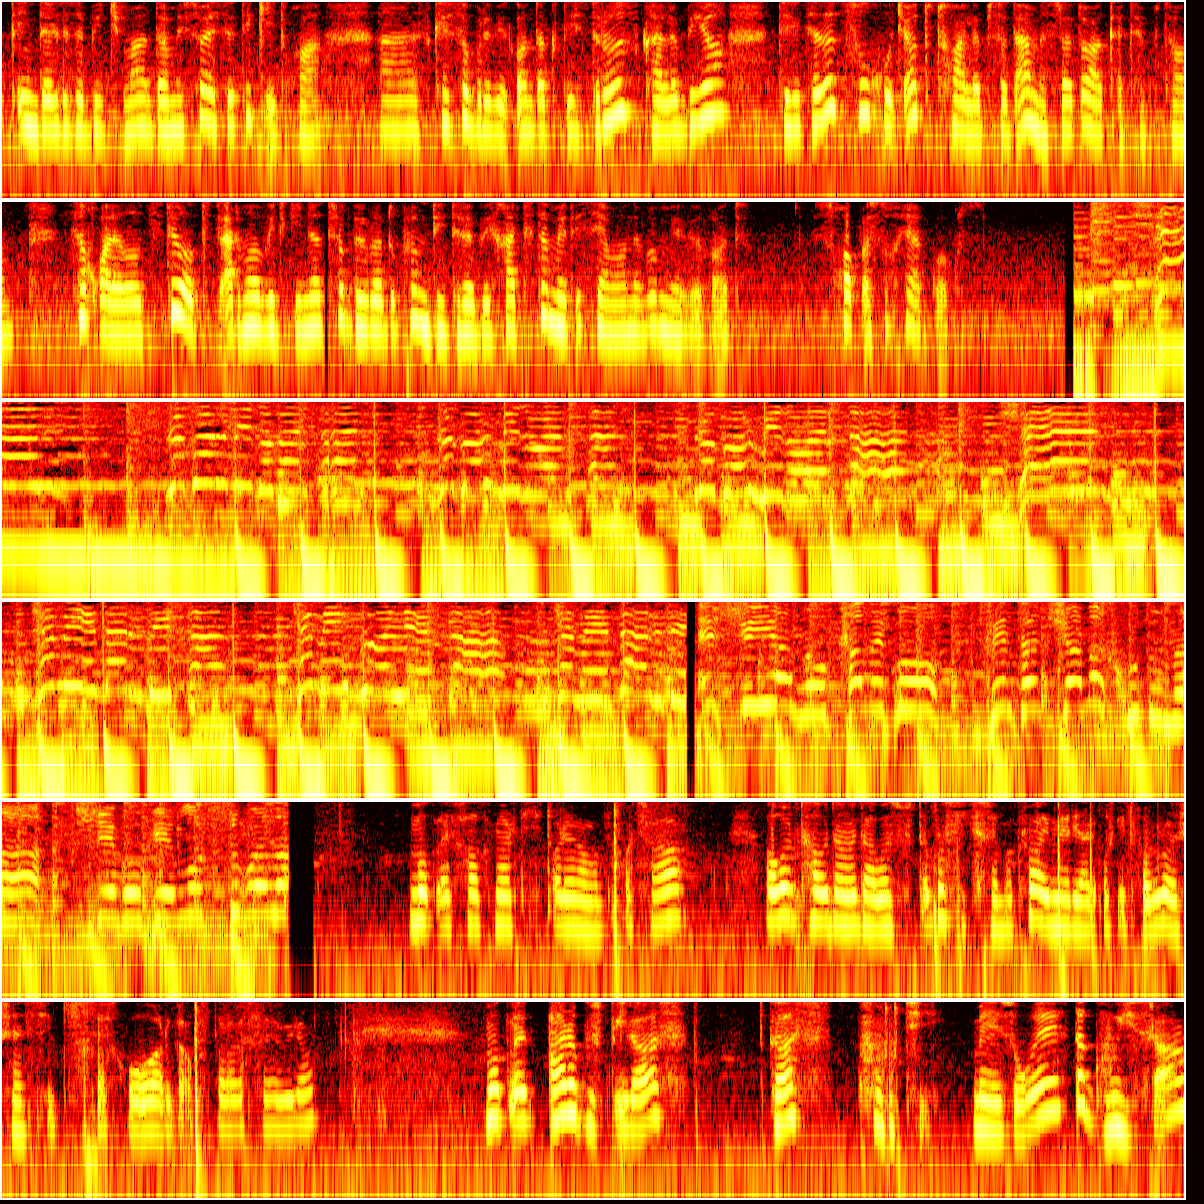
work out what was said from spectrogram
ტინდერზე ბიჭმა დამისვა ესეთი კითხვა. სქესობრივი კონტაქტის დროს ქალებიო ძირითადად სულ ხუჭავთ თვალებსო და ამას რატო აკეთებთო? საყვარელო ვცდილობთ წარმოვიდგინოთ, რომ ბევრად უფრო მდიდრები ხართ და მეტი სიამოვნება მივიღოთ. სხვა პასუხი არ გვაქვს. ხუთუნა შემოგელოთ სულა მოკლედ ხალხმა ერთი ისტორია გამოგიყვეთ რა აღარ თავიდანვე დავაზუსტებ რომ სიცხე მაქვს რომ აი მე არ იყოს კითხები რომ შენ სიცხე ხო არ გაქვს და რაღაცები რომ. მოკლედ არა გუსპირას დგას ქურთი მეზოე და გვის რა.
